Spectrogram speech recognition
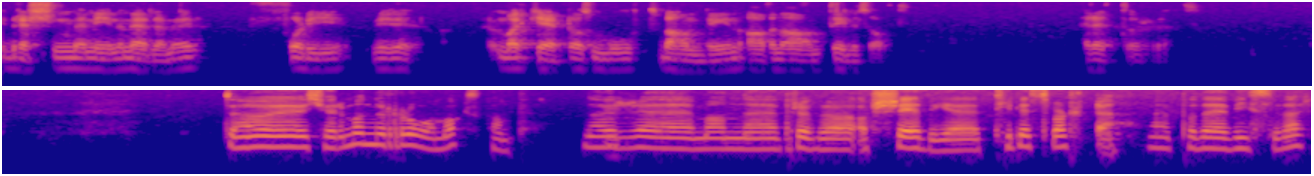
i bresjen med mine medlemmer fordi vi markerte oss mot behandlingen av en annen tillitsvalgt. Rett og slett. Da kjører man råmaktskamp når mm. man prøver å avskjedige tillitsvalgte på det viset der.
